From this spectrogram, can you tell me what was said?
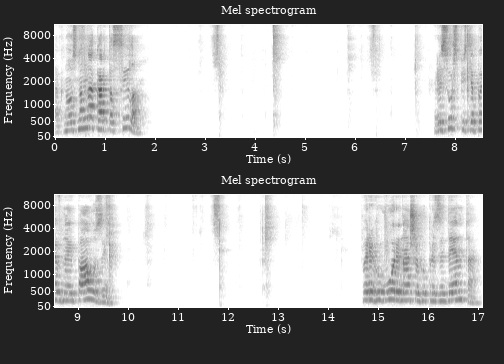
Так, ну основна карта сила. Ресурс після певної паузи. Переговори нашого президента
